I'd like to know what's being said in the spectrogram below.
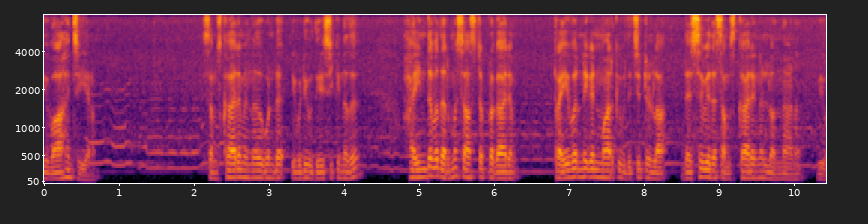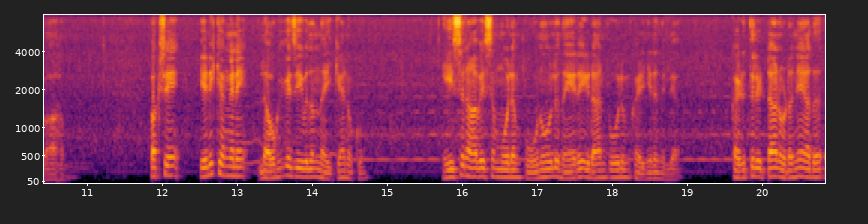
വിവാഹം ചെയ്യണം. സംസ്കാരം എന്നതുകൊണ്ട് ഇവിടെ ഉദ്ദേശിക്കുന്നത് ഹൈന്ദവ ധർമ്മശാസ്ത്രപ്രകാരം ത്രൈവർണികന്മാർക്ക് വിധിച്ചിട്ടുള്ള ദശവിധ സംസ്കാരങ്ങളിലൊന്നാണ് വിവാഹം. പക്ഷേ എനിക്കങ്ങനെ ലൗകിക ജീവിതം നയിക്കാനൊക്കും ഈശ്വരാവേശം മൂലം പൂണൂൽ നേരെ ഇടാൻ പോലും കഴിഞ്ഞിരുന്നില്ല. കഴുത്തിലിട്ടാൻ ഉടനെ അത്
